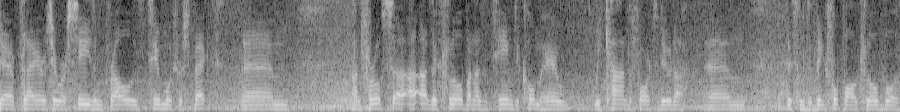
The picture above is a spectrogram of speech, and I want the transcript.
their players who are seasoned pros too much respect. Um, and for us uh, as a club and as a team to come here, we can't afford to do that. Um, listen, it's a big football club, but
